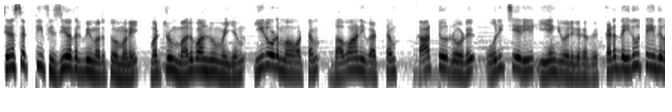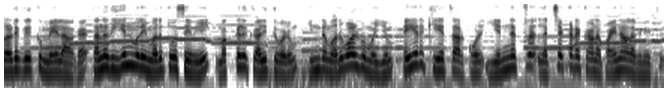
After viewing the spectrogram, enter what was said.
சிவசக்தி பிசியோதெரபி மருத்துவமனை மற்றும் மறுவாழ்வு மையம் ஈரோடு மாவட்டம் பவானி வட்டம் காட்டூர் ரோடு ஒரிச்சேரியில் இயங்கி வருகிறது. கடந்த 25 வருடங்களுக்கு மேலாக தனது இயன்முறை மருத்துவ சேவையை மக்களுக்கு அளித்து வரும் இந்த மறுவாழ்வு மையம் பெயருக்கு ஏற்றாற்போல் எண்ணற்ற லட்சக்கணக்கான பயனாளர்களுக்கு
